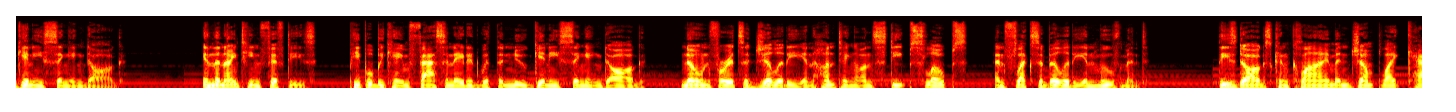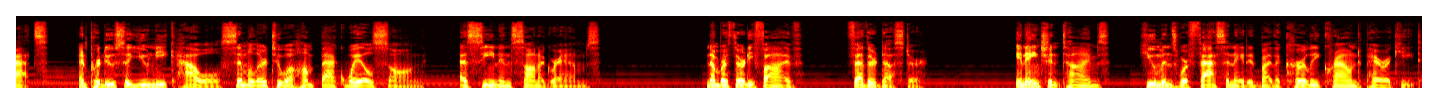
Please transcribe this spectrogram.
Guinea singing dog. In the 1950s, people became fascinated with the New Guinea singing dog, known for its agility in hunting on steep slopes and flexibility in movement. These dogs can climb and jump like cats and produce a unique howl similar to a humpback whale's song, as seen in sonograms. Number 35. Feather Duster. In ancient times, humans were fascinated by the curly-crowned parakeet,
